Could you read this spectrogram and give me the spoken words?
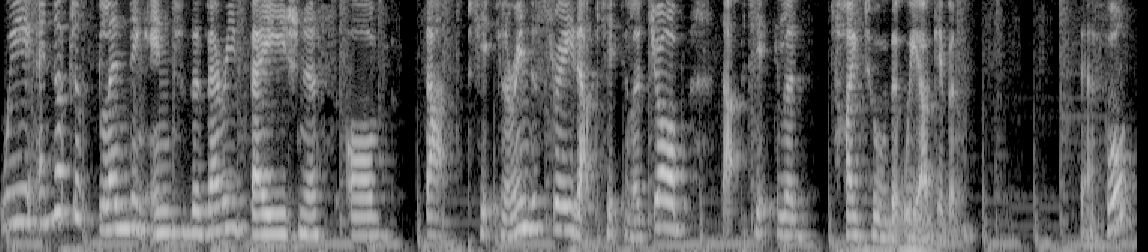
we end up just blending into the very beigeness of that particular industry, that particular job, that particular title that we are given. Therefore,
